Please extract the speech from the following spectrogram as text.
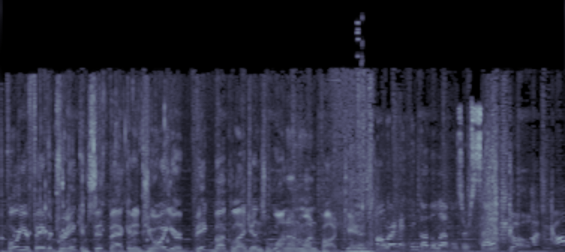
Pour your favorite drink and sit back and enjoy your Big Buck Legends one on one podcast. All right, I think all the levels are set. Go. Let's go.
